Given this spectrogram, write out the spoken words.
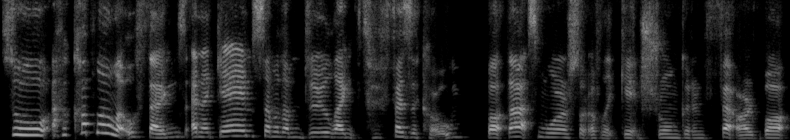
So I have a couple of little things, and again, some of them do link to physical, but that's more sort of like getting stronger and fitter. But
